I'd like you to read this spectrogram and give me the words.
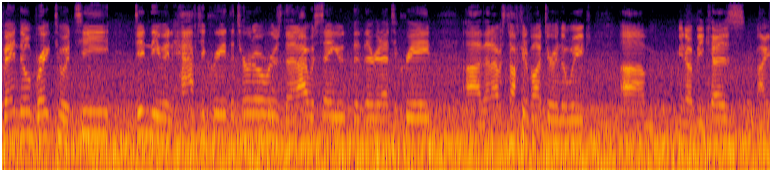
bend don't break to a T. Didn't even have to create the turnovers that I was saying that they're gonna have to create. Uh, that I was talking about during the week. Um, you know, because I,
